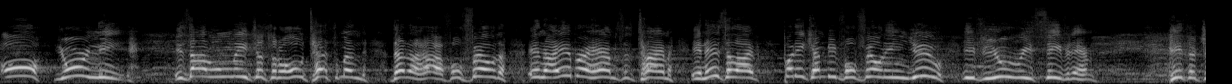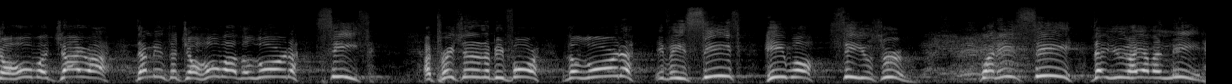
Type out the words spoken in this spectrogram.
all your need. It's not only just an Old Testament that uh, fulfilled in Abraham's time in his life, but it can be fulfilled in you if you receive Him. He's a Jehovah Jireh. That means that Jehovah, the Lord, sees. I preached it before. The Lord, if He sees, He will see you through. When He sees that you have a need,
